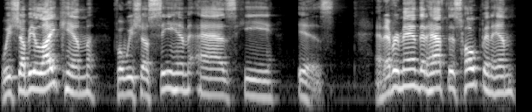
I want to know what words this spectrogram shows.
we shall be like him, for we shall see him as he is. And every man that hath this hope in him,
